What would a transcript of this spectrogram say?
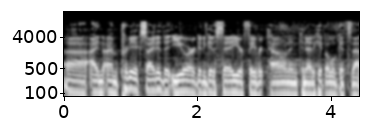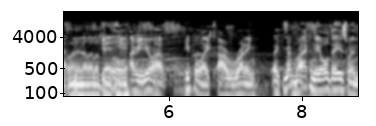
Uh, I, I'm pretty excited that you are going to get to say your favorite town in Connecticut, but we'll get to that one in a little bit People, here. I mean, you don't have people like are running. Like remember back in the old days when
